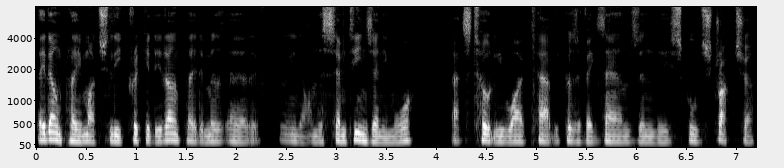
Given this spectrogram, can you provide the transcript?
they don't play much league cricket. They don't play the, uh, you know, on the 17s anymore. That's totally wiped out because of exams and the school structure.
